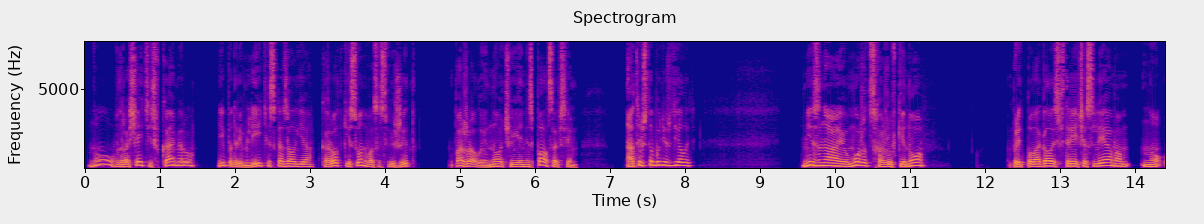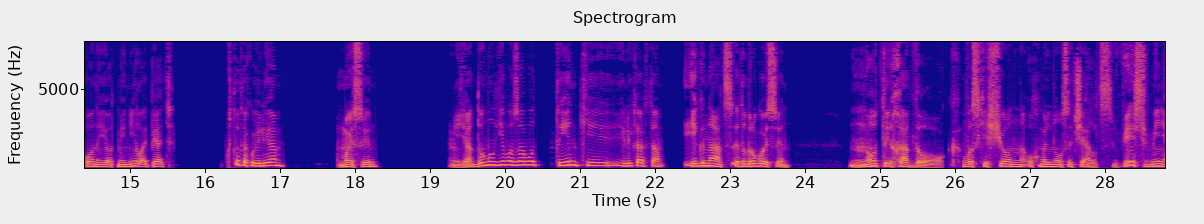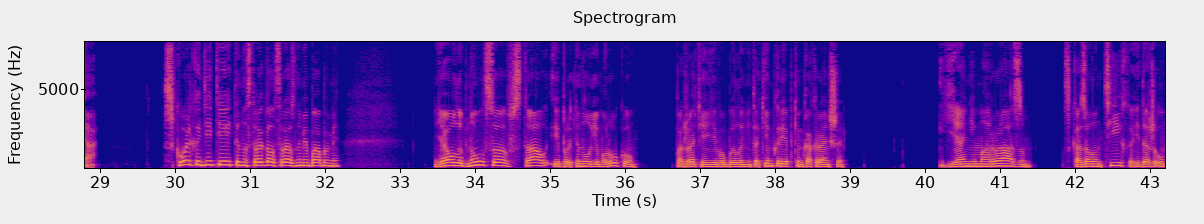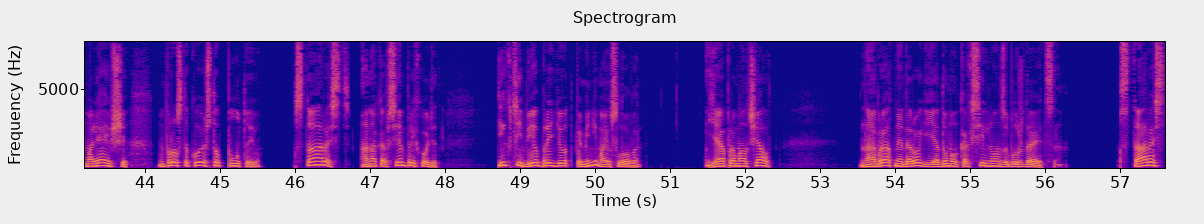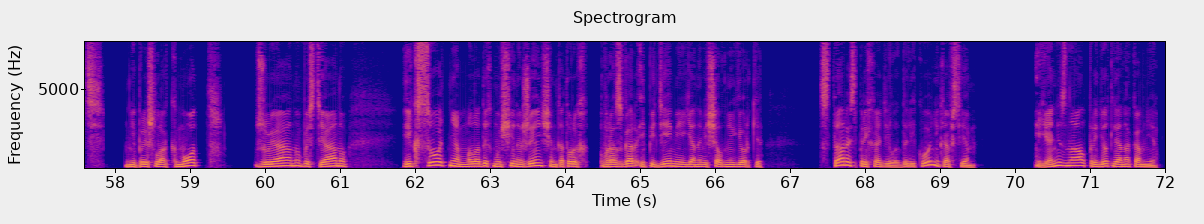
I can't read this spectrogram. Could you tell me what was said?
Ну, возвращайтесь в камеру и подремлите, — сказал я. Короткий сон вас освежит. Пожалуй, ночью я не спал совсем. А ты что будешь делать? Не знаю, может, схожу в кино. Предполагалась встреча с Лиамом, но он ее отменил опять. Кто такой Лиам? Мой сын. Я думал, его зовут Тинки или как там. Игнац, это другой сын. «Ну ты ходок!» — восхищенно ухмыльнулся Чарльз. «Весь в меня!» «Сколько детей ты настрогал с разными бабами?» Я улыбнулся, встал и протянул ему руку. Пожатие его было не таким крепким, как раньше. «Я не маразм», — сказал он тихо и даже умоляюще, — «ну, «просто кое-что путаю. Старость, она ко всем приходит, и к тебе придет, помяни мое слово». Я промолчал. На обратной дороге я думал, как сильно он заблуждается. Старость не пришла к Мот, Джулиану, Бастиану и к сотням молодых мужчин и женщин, которых в разгар эпидемии я навещал в Нью-Йорке. Старость приходила далеко не ко всем, я не знал, придет ли она ко мне.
